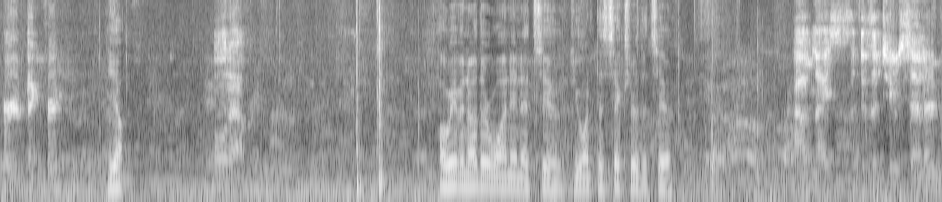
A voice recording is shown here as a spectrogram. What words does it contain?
Bird Bickford. Yep. Pull it out. Oh, we have another one and a 2. Do you want the 6 or the 2? How nice is it? Is the two centered?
